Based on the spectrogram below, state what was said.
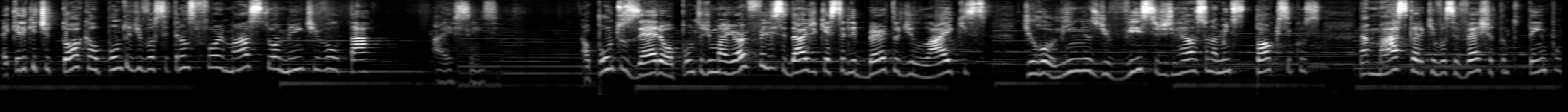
É aquele que te toca ao ponto de você transformar sua mente e voltar à essência. Ao ponto zero, ao ponto de maior felicidade que é ser liberto de likes, de rolinhos, de vícios, de relacionamentos tóxicos, da máscara que você veste há tanto tempo,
